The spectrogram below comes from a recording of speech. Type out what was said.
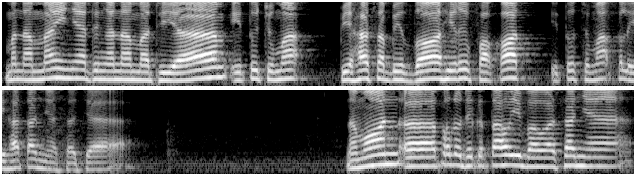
menamainya dengan nama diam itu cuma bihasa bidzahiri fakat itu cuma kelihatannya saja. Namun uh, perlu diketahui bahwasanya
